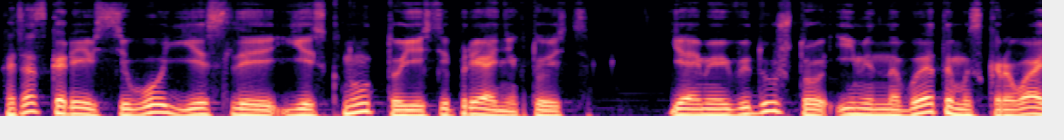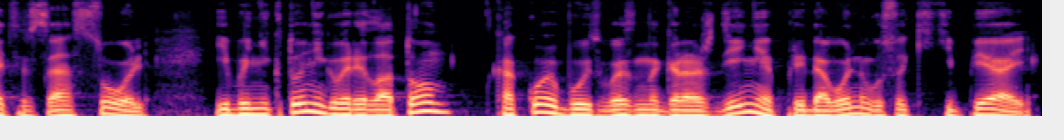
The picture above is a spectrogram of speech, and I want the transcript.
Хотя, скорее всего, если есть кнут, то есть и пряник, то есть я имею в виду, что именно в этом и скрывается вся соль, ибо никто не говорил о том, какое будет вознаграждение при довольно высоких KPI.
